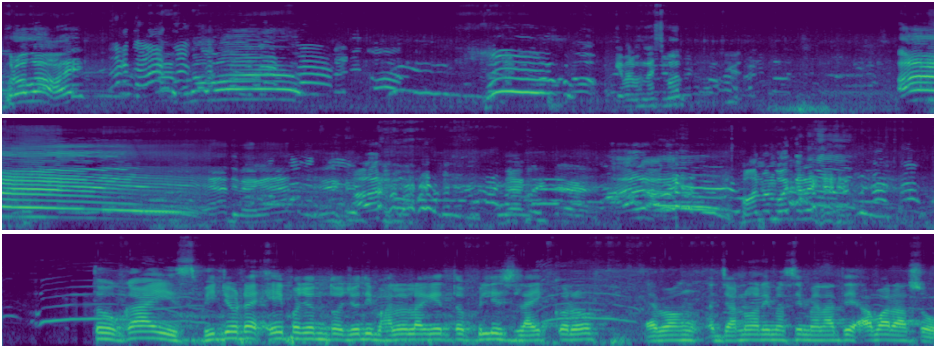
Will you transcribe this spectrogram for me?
ঘুরো ভাই ক্যামেরা ভালো আছে বল হ্যাঁ দিবে ফোন ফোন করে তো গাইস ভিডিওটা এই পর্যন্ত। যদি ভালো লাগে, তো প্লিজ লাইক করো এবং জানুয়ারি মাসে মেলাতে আবার আসো।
